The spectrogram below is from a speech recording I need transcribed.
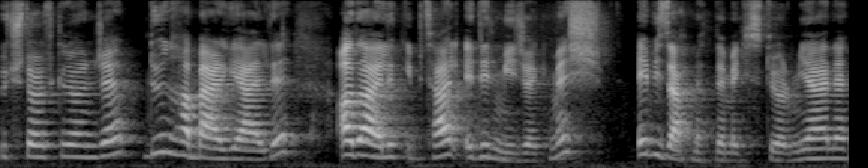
3-4 gün önce. Dün haber geldi. Adaylık iptal edilmeyecekmiş. E bir zahmet demek istiyorum. Yani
